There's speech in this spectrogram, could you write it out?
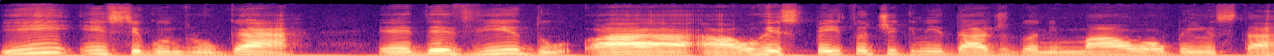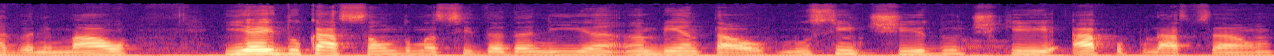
E, em segundo lugar, é devido a, ao respeito à dignidade do animal, ao bem-estar do animal e à educação de uma cidadania ambiental, no sentido de que a população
